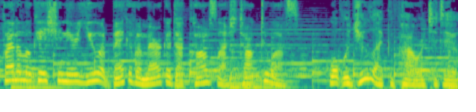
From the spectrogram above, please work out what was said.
Find a location near you at bankofamerica.com slash talk to us. What would you like the power to do?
